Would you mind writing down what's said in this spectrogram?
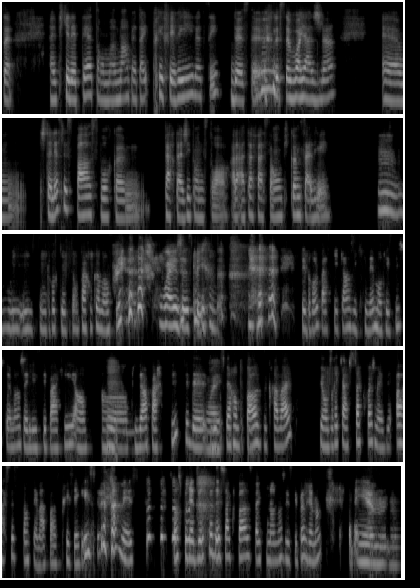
puis quel était ton moment peut-être préféré, tu sais, de ce, mm-hmm. de ce voyage-là? Je te laisse l'espace pour comme partager ton histoire à, ta façon, puis comme ça vient? Mmh, oui, c'est une grosse question. Par où commencer? oui, je sais. c'est drôle parce que quand j'écrivais mon récit, justement, je l'ai séparé en, mmh. plusieurs parties, tu sais, de, différentes phases du travail. Puis on dirait qu'à chaque fois, je me dis Ah, ça, c'était ma phase préférée. Mais je, pense que je pourrais dire ça de chaque phase. Fait que finalement, je ne sais pas vraiment. Mais, mmh.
